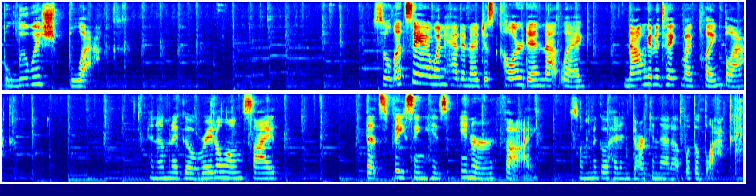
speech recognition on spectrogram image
bluish black. So let's say I went ahead and I just colored in that leg. Now I'm gonna take my plain black and I'm gonna go right alongside that's facing his inner thigh. So I'm gonna go ahead and darken that up with a black.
